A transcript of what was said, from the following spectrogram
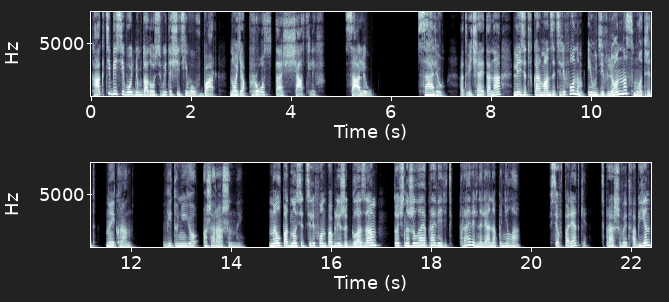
как тебе сегодня удалось вытащить его в бар, но я просто счастлив. Салю. Салю, отвечает она, лезет в карман за телефоном и удивленно смотрит на экран. Вид у нее ошарашенный. Нел подносит телефон поближе к глазам, точно желая проверить, правильно ли она поняла. Все в порядке?» — спрашивает Фабьен,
